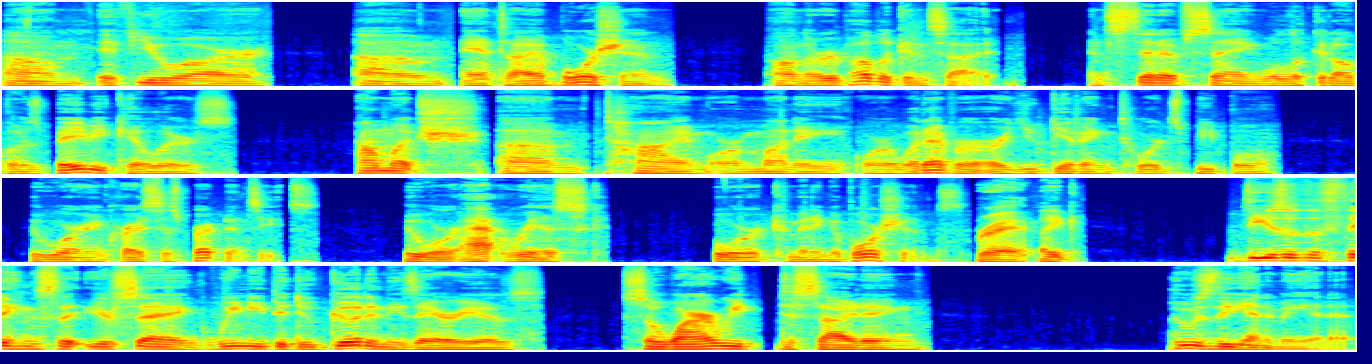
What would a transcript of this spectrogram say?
Um, if you are um, anti-abortion on the Republican side, instead of saying, "Well, look at all those baby killers," how much um, time or money or whatever are you giving towards people who are in crisis pregnancies, who are at risk for committing abortions? right Like, these are the things that you're saying we need to do good in these areas. So why are we deciding who's the enemy in it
